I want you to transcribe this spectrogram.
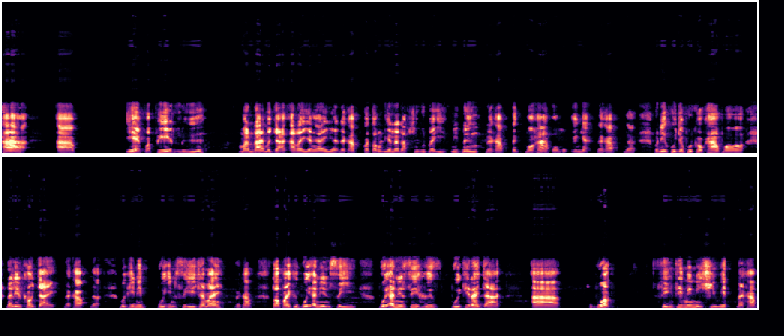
ถ้าอ่าแยกประเภทหรือ มันได้มาจากอะไรยังไงเนี่ยนะครับก็ต้องเรียนระดับศูนย์ไปอีกนิดนึงนะครับตั้งป .5 ป .6 อย่างเงี้ยนะครับนะวันนี้ครูจะพูดคร่าวๆพอนักเรียนเข้าใจนะครับนะเมื่อกี้นี้ปุ๋ยอินทรีย์ใช่ไหมนะครับต่อไปคือปุ๋ยอนินทรีย์ ปุ๋ยอนินทรีย์คือปุ๋ยที่ได้จากอ่าพวกสิ่งที่ไม่มีชีวิตนะครับ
